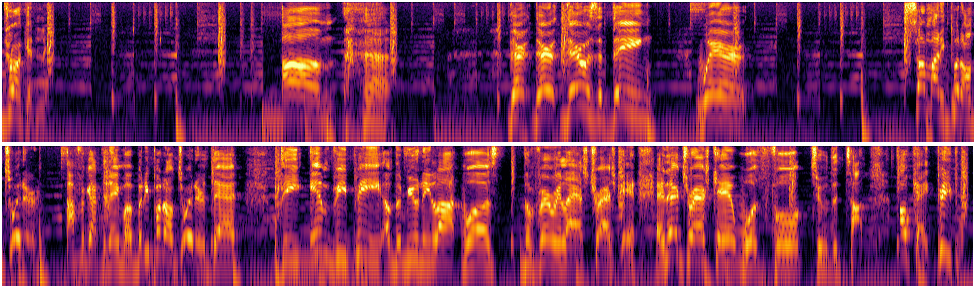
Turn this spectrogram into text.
drunkenly. Um, there, there, there was a thing where somebody put on Twitter, I forgot the name of it, but he put on Twitter that the MVP of the Muni lot was the very last trash can. And that trash can was full to the top. Okay, people.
